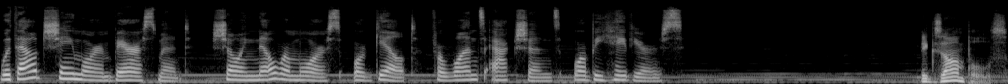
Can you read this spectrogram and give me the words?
Without shame or embarrassment, showing no remorse or guilt for one's actions or behaviors. Examples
